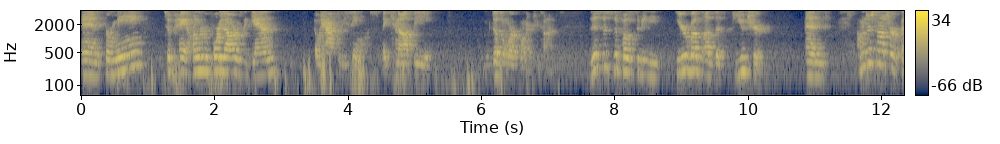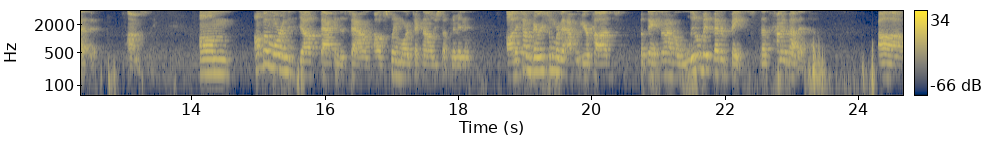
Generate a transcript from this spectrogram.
and for me to pay $140 again, it would have to be seamless. It cannot be, it doesn't work one or two times. This is supposed to be the earbuds of the future. And I'm just not sure if that's it, honestly. Um, I'll go more into depth back into sound. I'll explain more technology stuff in a minute. Uh, they sound very similar to Apple EarPods, but they have a little bit better bass. That's kind of about it, though. Uh,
